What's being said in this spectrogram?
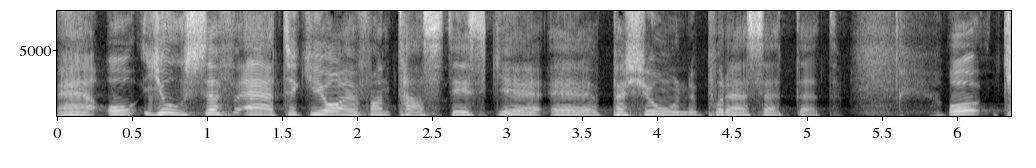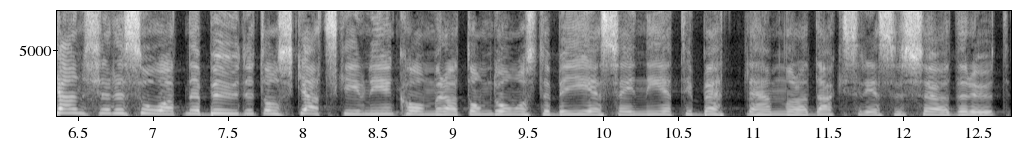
Eh, och Josef är, tycker jag, en fantastisk eh, eh, person på det här sättet. Och kanske är det så att när budet om skattskrivningen kommer att de då måste bege sig ner till Betlehem några dagsresor söderut.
